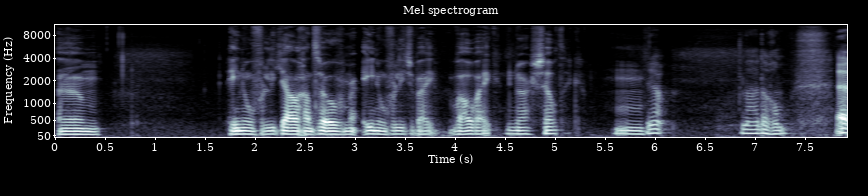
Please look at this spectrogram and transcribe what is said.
ehm 1-0 verlies. Ja, we gaan het zo over, maar 1-0 verlies bij Waalwijk. Nu naar Celtic. Hmm. Ja, nou daarom. Eh,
